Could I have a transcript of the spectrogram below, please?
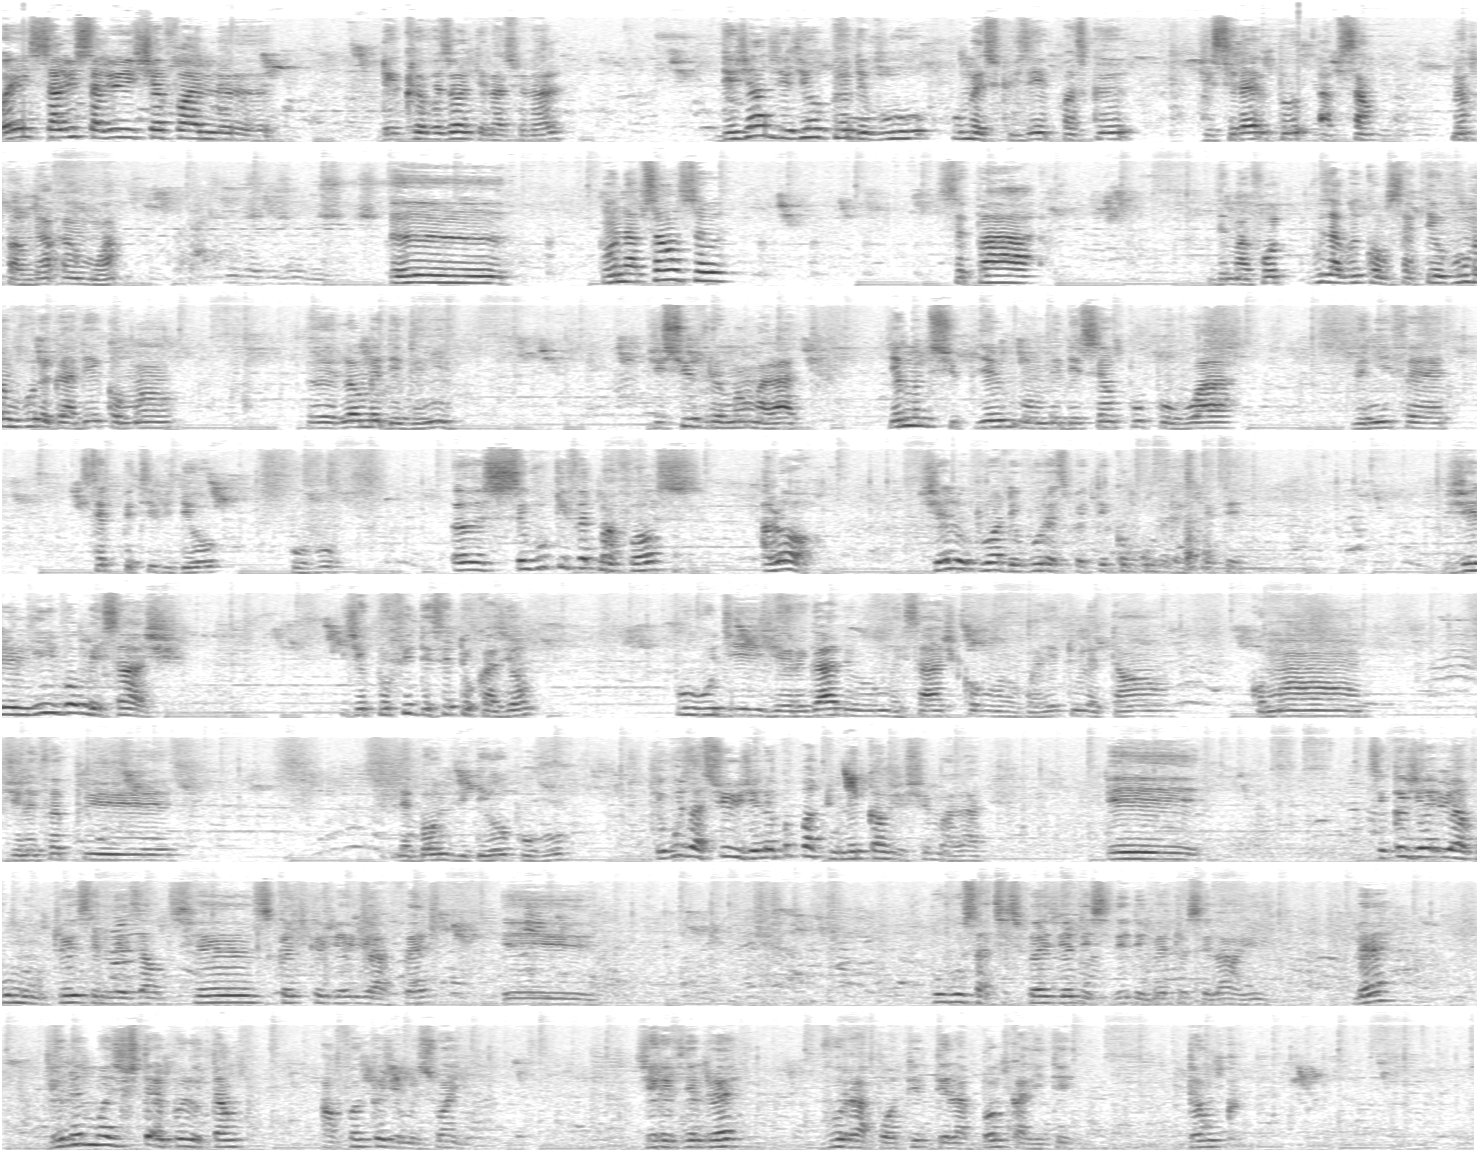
Oui, salut, salut, chef euh, de Crevaison International. Déjà, je viens auprès de vous pour m'excuser parce que je serai un peu absent, même pendant un mois. Euh, mon absence, c'est pas de ma faute. Vous avez constaté, vous-même, vous regardez comment euh, l'homme est devenu. Je suis vraiment malade. J'ai même supplié mon médecin pour pouvoir venir faire cette petite vidéo pour vous. Euh, c'est vous qui faites ma force. Alors, j'ai le droit de vous respecter comme vous me respectez. Je lis vos messages. Je profite de cette occasion pour vous dire, je regarde vos messages comme vous voyez tout le temps, comment je ne fais plus les bonnes vidéos pour vous. Je vous assure, je ne peux pas tourner quand je suis malade. Et ce que j'ai eu à vous montrer, c'est les anciens sketchs que j'ai eu à faire. Et pour vous satisfaire, j'ai décidé de mettre cela en ligne. Mais donnez-moi juste un peu le temps afin que je me soigne. Je reviendrai vous rapporter de la bonne qualité. Donc,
